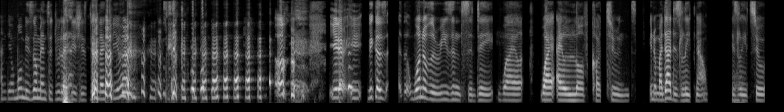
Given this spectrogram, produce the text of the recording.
and your mom is not meant to do like this. She's doing like Fiona." oh, you know, it- because one of the reasons today why why I love cartoons, you know, my dad is late now. He's Mm. late, so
